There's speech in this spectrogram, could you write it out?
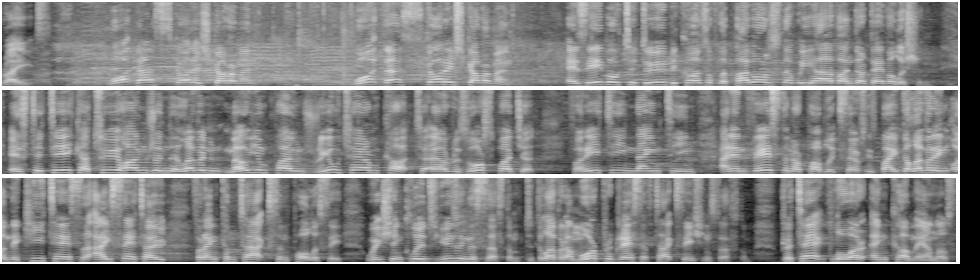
right. Absolutely. What the Scottish Government, what this Scottish Government is able to do because of the powers that we have under devolution is to take a £211 million real-term cut to our resource budget for 18-19 and invest in our public services by delivering on the key tests that I set out for income tax and policy, which includes using the system to deliver a more progressive taxation system, protect lower income earners,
